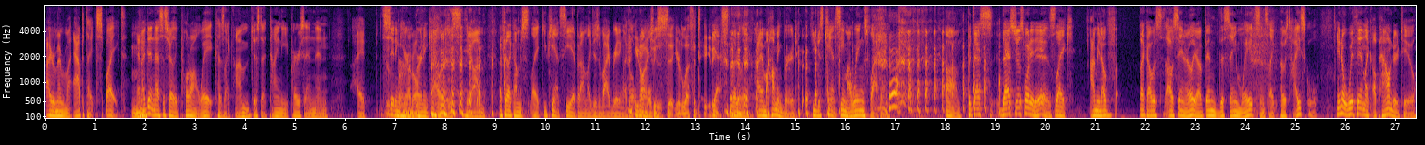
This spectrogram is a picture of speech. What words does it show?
I remember my appetite spiked, and I didn't necessarily put on weight because like I'm just a tiny person, and I sitting here I'm burning calories. you know, I'm I feel like I'm like you can't see it, but I'm like just vibrating like a You don't bumblebee. actually sit, you're levitating. Yes, literally. I am a hummingbird. You just can't see my wings flapping. Um, but that's that's just what it is. Like, I mean, I've like I was I was saying earlier, I've been the same weight since like post high school. You know, within like a pound or two,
